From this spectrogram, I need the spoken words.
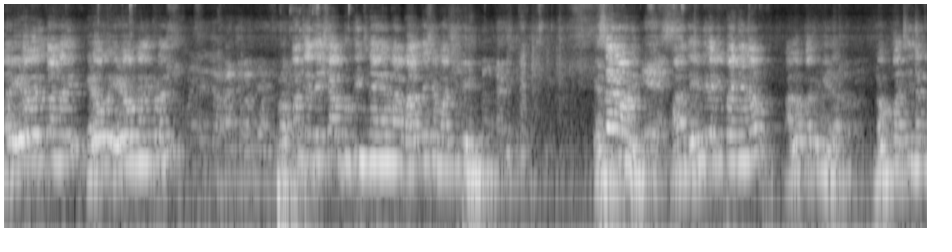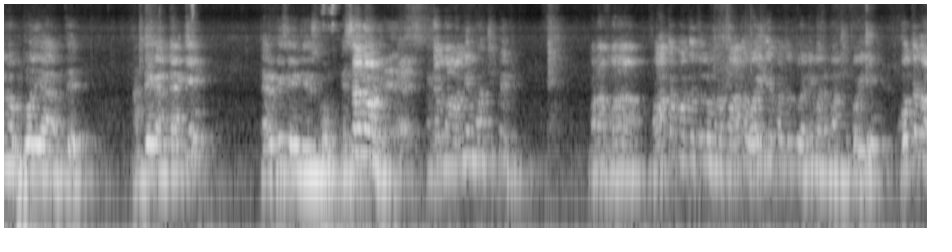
మరి ఏడో పెరుగుతున్నది ఏడో ఏడో ఉన్నది ఇప్పుడు అది? ప్రపంచ దేశాలు గుర్తించినాయి కానీ మన భారతదేశం మర్చిపోయింది. ఎస్ఆర్ అండి. మన దేని మీద డిపెండ్ నేను అలోపతి మీద. నొప్పి వచ్చిందని నొప్పుకోలే అంతే. అంతేగాని దానికి థెరపీస్ ఏం చేసుకోం ఎస్ఆర్ అండి. అంటే మనం అన్ని మర్చిపోయింది. మన మన పాత పద్ధతులు మన పాత వైద్య పద్ధతులు అన్ని మనం మర్చిపోయి కొత్తగా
